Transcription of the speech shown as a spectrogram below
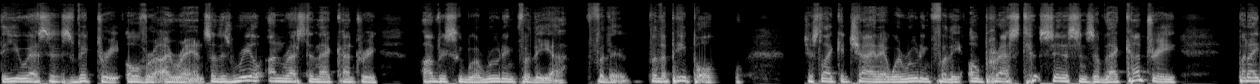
the U.S.'s victory over Iran. So there's real unrest in that country. Obviously, we're rooting for the uh, for the for the people, just like in China. We're rooting for the oppressed citizens of that country. But I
